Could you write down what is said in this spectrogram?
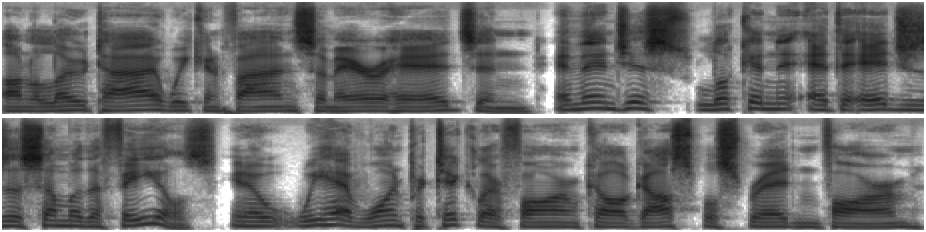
on a low tide. We can find some arrowheads and and then just looking at the edges of some of the fields. You know, we have one particular farm called Gospel Spreading Farm.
